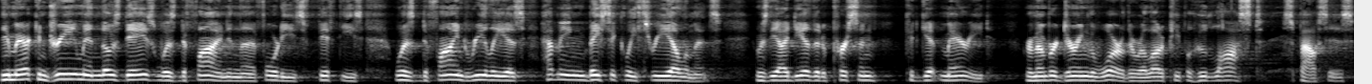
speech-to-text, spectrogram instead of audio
The American dream in those days was defined in the 40s, 50s, was defined really as having basically three elements. It was the idea that a person could get married. Remember, during the war, there were a lot of people who lost spouses.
